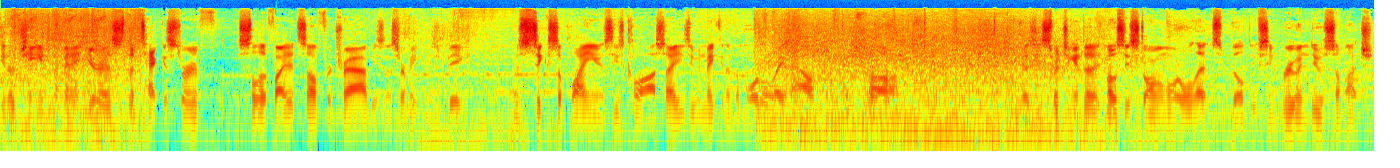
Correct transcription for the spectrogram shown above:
you know, change in a minute here as the tech has sort of solidified itself for Trap. He's gonna start making these big, you know, six supply units, these Colossi. He's even making an Immortal right now. Um, because he's switching into mostly Storm Immortal. That's build you've seen Rain do so much.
